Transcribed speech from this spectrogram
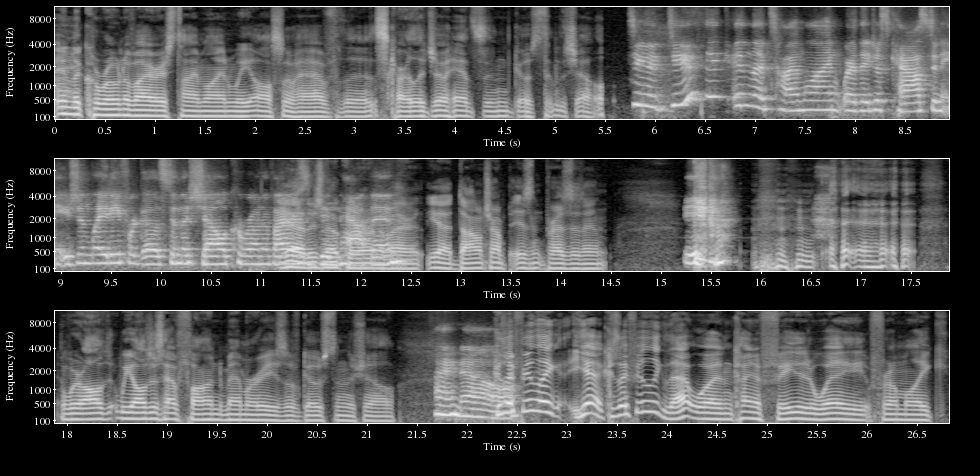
In the coronavirus timeline, we also have the Scarlett Johansson Ghost in the Shell. Dude, do you think in the timeline where they just cast an Asian lady for Ghost in the Shell, coronavirus yeah, there's didn't happen? coronavirus. Yeah, Donald Trump isn't president. Yeah. we're all we all just have fond memories of Ghost in the Shell. I know. Because I feel like, yeah, because I feel like that one kind of faded away from like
